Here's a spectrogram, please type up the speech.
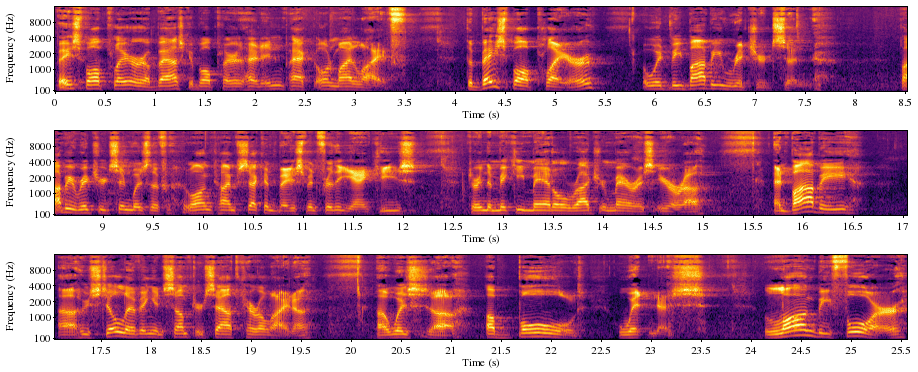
Baseball player or a basketball player that had an impact on my life. The baseball player would be Bobby Richardson. Bobby Richardson was the longtime second baseman for the Yankees during the Mickey Mantle, Roger Maris era. And Bobby, uh, who's still living in Sumter, South Carolina, uh, was uh, a bold witness. Long before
